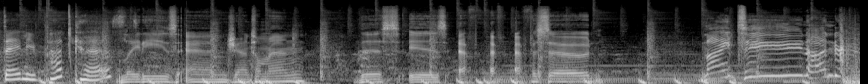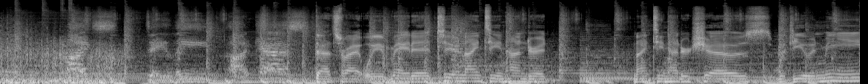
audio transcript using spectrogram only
Daily Podcast. Ladies and gentlemen, this is F- F- episode 1900. Mike's Daily Podcast. That's right, we've made it to 1900. 1900 shows with you and me.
